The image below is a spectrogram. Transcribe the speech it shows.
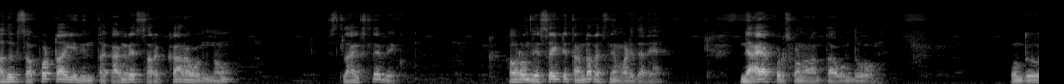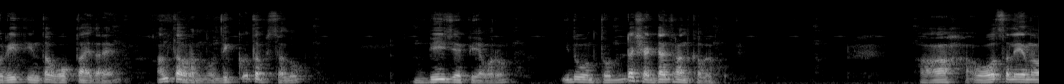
ಅದಕ್ಕೆ ಸಪೋರ್ಟಾಗಿ ನಿಂತ ಕಾಂಗ್ರೆಸ್ ಸರ್ಕಾರವನ್ನು ಶ್ಲಾಘಿಸಲೇಬೇಕು. ಅವರೊಂದು ಎಸ್ ಐ ಟಿ ತಂಡ ರಚನೆ ಮಾಡಿದ್ದಾರೆ. ನ್ಯಾಯ ಕೊಡಿಸೋಣ ಅಂತ ಒಂದು ಒಂದು ರೀತಿಯಿಂದ ಹೋಗ್ತಾ ಇದ್ದಾರೆ. ಅಂಥವರನ್ನು ದಿಕ್ಕು ತಪ್ಪಿಸಲು ಬಿ ಜೆ ಪಿಯವರು ಇದು ಒಂದು ದೊಡ್ಡ ಷಡ್ಯಂತ್ರ ಅಂದ್ಕೋಬೇಕು ಹೋದ ಸಲ ಏನೋ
